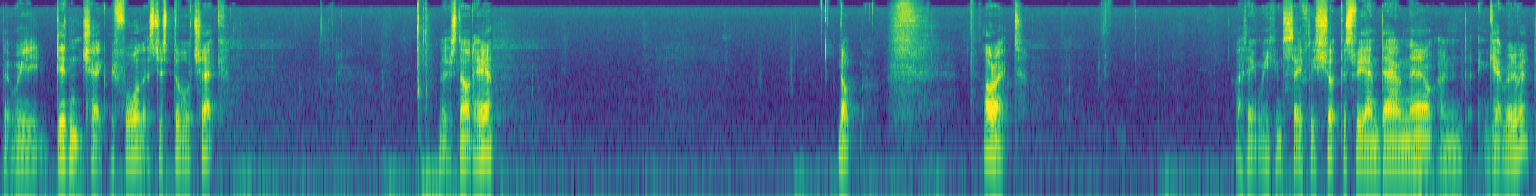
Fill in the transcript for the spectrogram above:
That we didn't check before let's just double check that it's not here. Nope. All right. I think we can safely shut this VM down now and get rid of it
